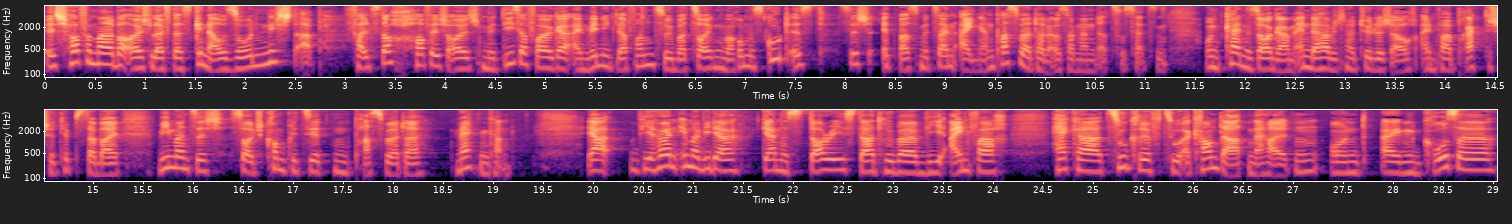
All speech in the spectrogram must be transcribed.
Ich hoffe mal, bei euch läuft das genauso nicht ab. Falls doch, hoffe ich euch mit dieser Folge ein wenig davon zu überzeugen, warum es gut ist, sich etwas mit seinen eigenen Passwörtern auseinanderzusetzen. Und keine Sorge, am Ende habe ich natürlich auch ein paar praktische Tipps dabei, wie man sich solch komplizierten Passwörter merken kann. Ja, wir hören immer wieder gerne Stories darüber, wie einfach Hacker Zugriff zu Accountdaten erhalten und ein großer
